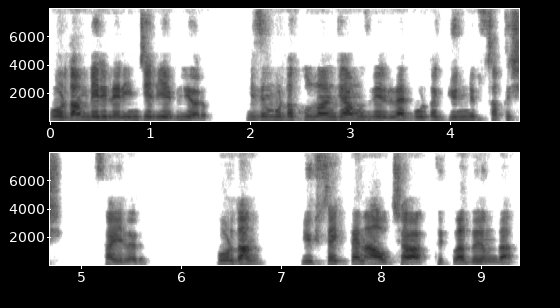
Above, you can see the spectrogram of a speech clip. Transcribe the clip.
Buradan verileri inceleyebiliyorum. Bizim burada kullanacağımız veriler burada günlük satış sayıları. Buradan yüksekten alçağa tıkladığımda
